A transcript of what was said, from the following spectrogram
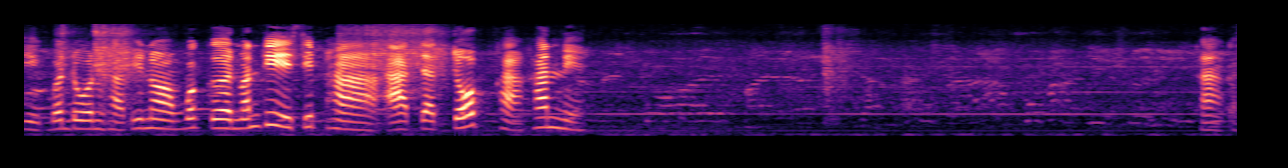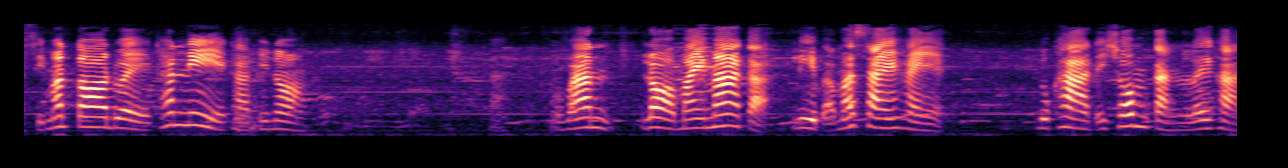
อีกบ่โดนค่ะพี่น้องบ่เกินวันที่สิบห้าอาจจะจบค่ะขั้นนี้ ค่ะกสิมาต่อด้วยขั้นนี้ค่ะพี่น้องค่ะหมู่บ้านล่อไม่มากอะรีบเอามาใส่ให้ลูกค้าได้ชมกันเลยค่ะ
